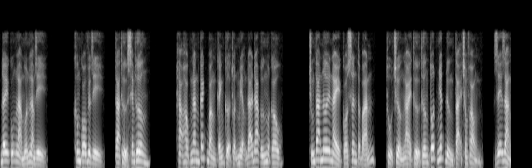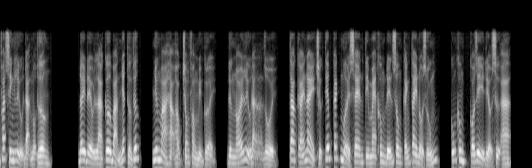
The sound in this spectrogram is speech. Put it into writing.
đây cũng là muốn làm gì? Không có việc gì, ta thử xem thương. Hạo học ngăn cách bằng cánh cửa thuận miệng đã đáp ứng một câu. Chúng ta nơi này có sân tập bắn, thủ trưởng ngài thử thương tốt nhất đừng tại trong phòng, dễ dàng phát sinh lựu đạn nội thương. đây đều là cơ bản nhất thưởng thức, nhưng mà hạo học trong phòng mỉm cười, đừng nói lựu đạn rồi, ta cái này trực tiếp cách 10 cm không đến sông cánh tay nổ súng, cũng không có gì điều sự a,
